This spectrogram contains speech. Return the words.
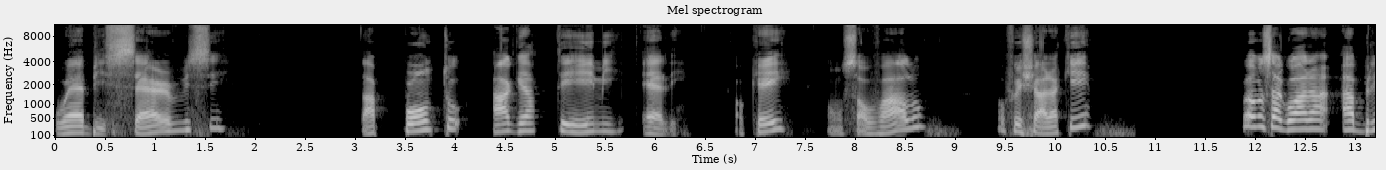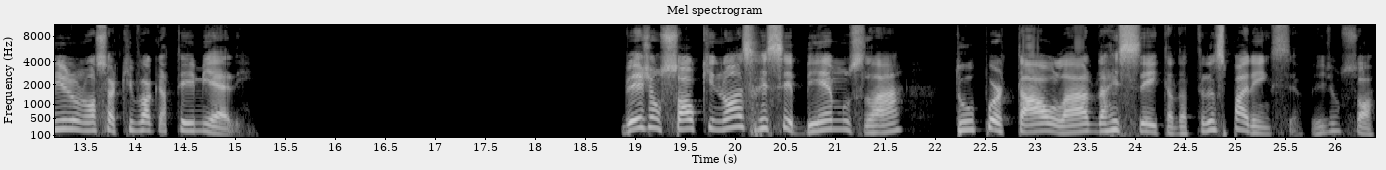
web service, tá? ponto HTML, ok? Vamos salvá-lo. Vou fechar aqui. Vamos agora abrir o nosso arquivo HTML. Vejam só o que nós recebemos lá do portal lá da Receita, da transparência. Vejam só,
